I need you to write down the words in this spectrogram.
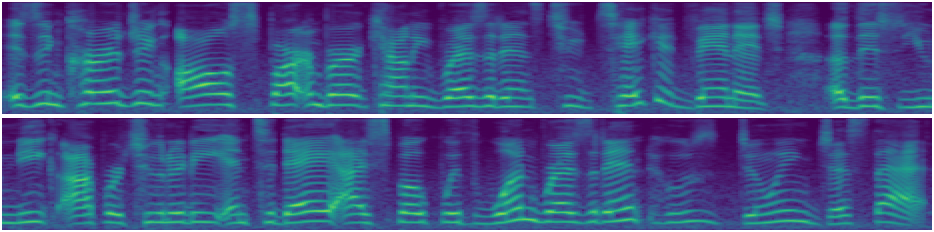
is encouraging all Spartanburg County residents to take advantage of this unique opportunity. And today I spoke with one resident who's doing just that.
